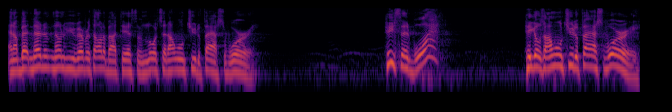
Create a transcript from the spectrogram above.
and I bet none, none of you have ever thought about this. And the Lord said, I want you to fast worry. He said, What? He goes, I want you to fast worry.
